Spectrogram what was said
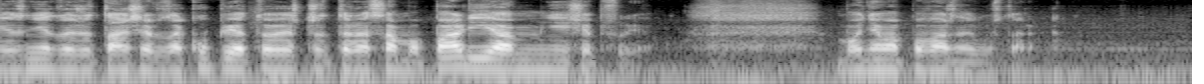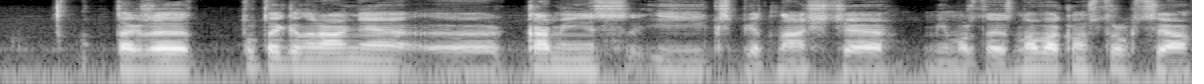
jest nie dość, że tańsze w zakupie, to jeszcze tyle samo pali, a mniej się psuje. Bo nie ma poważnych usterek. Także tutaj generalnie e, Cummins i X15, mimo że to jest nowa konstrukcja,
